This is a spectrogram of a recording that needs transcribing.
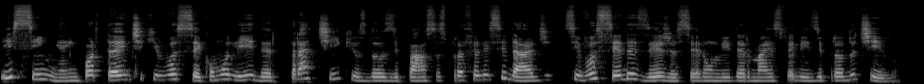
E sim, é importante que você, como líder, pratique os 12 passos para a felicidade se você deseja ser um líder mais feliz e produtivo.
